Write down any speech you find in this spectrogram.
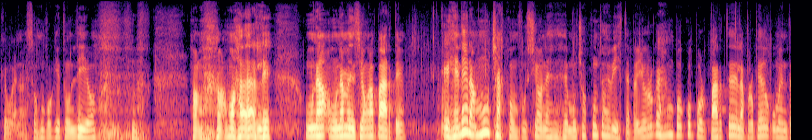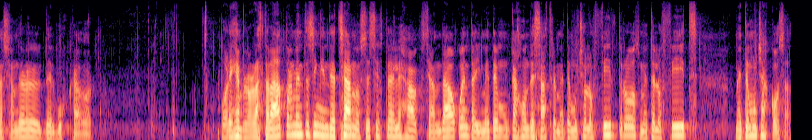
que bueno, eso es un poquito un lío. vamos, vamos, a darle una, una mención aparte que genera muchas confusiones desde muchos puntos de vista, pero yo creo que es un poco por parte de la propia documentación del, del buscador. Por ejemplo, arrastrada actualmente sin indexar, no sé si ustedes se han dado cuenta, y mete un cajón desastre, mete mucho los filtros, mete los feeds, mete muchas cosas.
